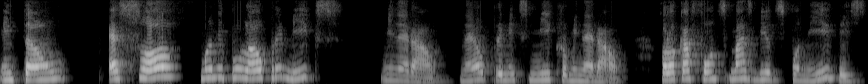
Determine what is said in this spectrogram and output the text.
Então, é só manipular o premix mineral, né? O premix micromineral. Colocar fontes mais biodisponíveis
